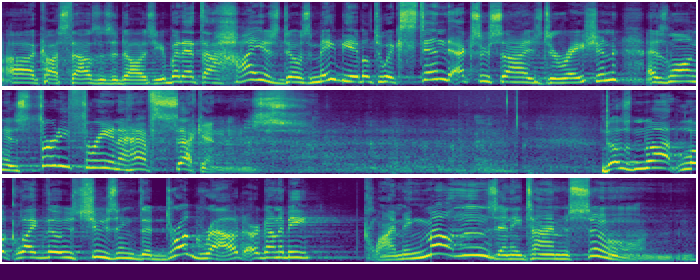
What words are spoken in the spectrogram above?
Uh, costs thousands of dollars a year, but at the highest dose may be able to extend exercise duration as long as 33 and a half seconds. Does not look like those choosing the drug route are going to be climbing mountains anytime soon.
